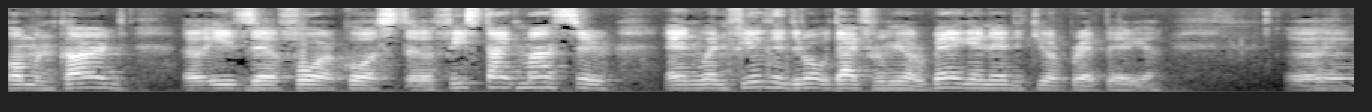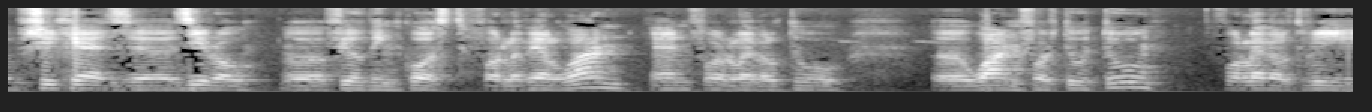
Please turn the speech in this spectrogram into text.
common card uh, is a 4 cost uh, fist type monster and when fielded draw die from your bag and add to your prep area. Uh, she has 0 fielding cost for level 1 and for level 2 1 for 2 2 for level 3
